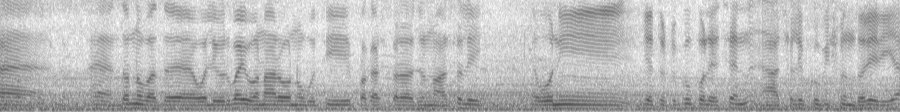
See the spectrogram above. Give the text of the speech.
হ্যাঁ হ্যাঁ ধন্যবাদ অলিউর ভাই। ওনার অনুভূতি প্রকাশ করার জন্য আসলেই উনি যতটুকু বলেছেন, আসলে খুবই সুন্দর এরিয়া।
